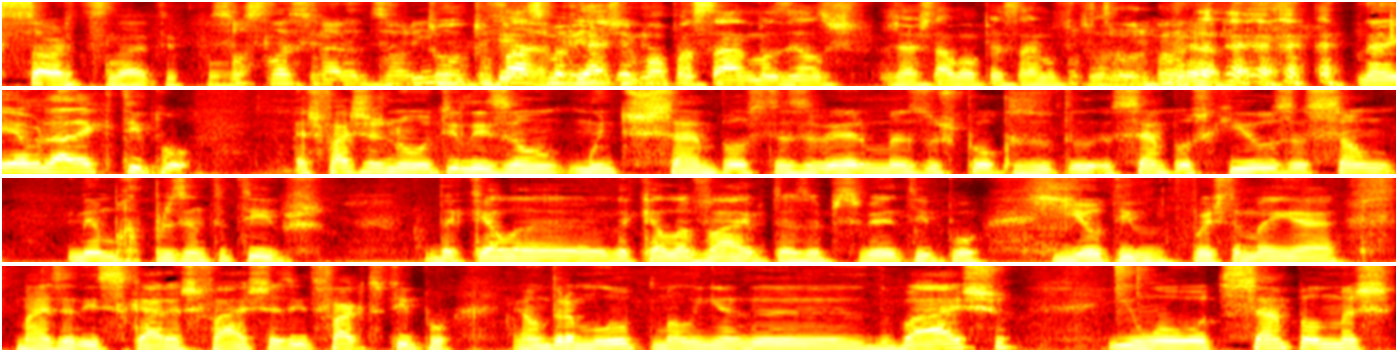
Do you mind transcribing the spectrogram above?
Que sorte, não é? Tipo, Só selecionar a tesourinha. Tu, tu fazes uma viagem para o passado, mas eles já estavam a pensar no no futuro. futuro. Não, e a verdade é que tipo, as faixas não utilizam muitos samples, estás a ver? Mas os poucos samples que usa são mesmo representativos. daquela, daquela vibe, estás a perceber? Tipo, e eu tive depois também a, mais a dissecar as faixas e de facto tipo, é um drum loop, uma linha de, de baixo e um ou outro sample, mas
